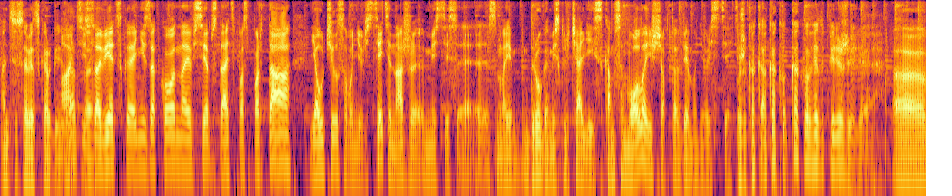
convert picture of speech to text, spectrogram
Антисоветская организация. антисоветская, незаконная, всем сдать паспорта. Я учился в университете, нас же вместе с, э, с моим другом исключали из комсомола еще в то время в университете. Боже, как, а как, как вы это пережили? Э,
